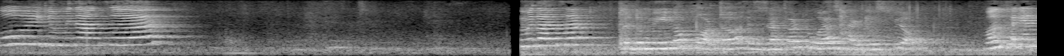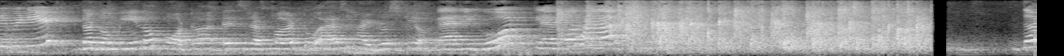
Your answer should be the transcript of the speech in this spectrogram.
Who will give me the answer? Give me the answer. The domain of water is referred to as hydrosphere. Once again repeat it. The domain of water is referred to as hydrosphere. Very good. Clap for her. The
